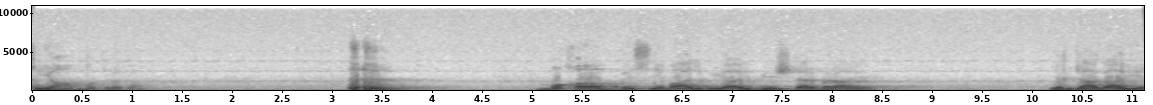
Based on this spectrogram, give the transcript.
قیام مطلقا مقام بے استعمال بھی آئی بیشتر برائے یک جاگاہی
